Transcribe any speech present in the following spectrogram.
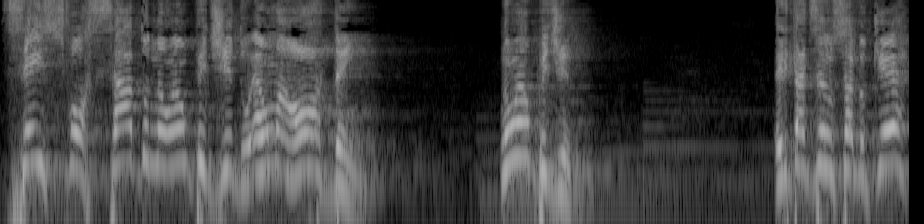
Ser esforçado não é um pedido, é uma ordem. Não é um pedido. Ele está dizendo, sabe o que?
